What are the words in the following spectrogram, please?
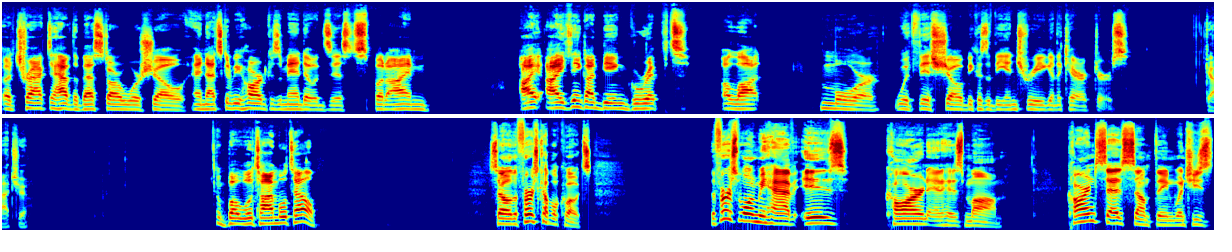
a track to have the best Star Wars show, and that's going to be hard because Amando exists. But I'm, I I think I'm being gripped a lot more with this show because of the intrigue and the characters. Gotcha. But well, time will tell. So the first couple quotes. The first one we have is Karn and his mom. Karn says something when she's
